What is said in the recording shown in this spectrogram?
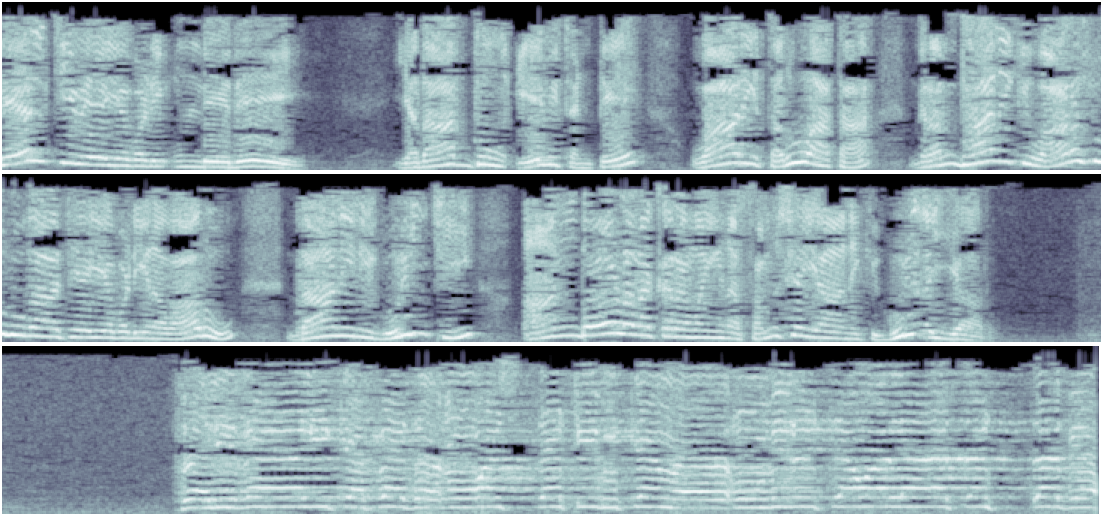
తేల్చివేయబడి ఉండేదే. యదార్థం ఏమిటంటే వారి తరువాత గ్రంథానికి వారసులుగా చేయబడిన వారు దానిని గురించి ఆందోళనకరమైన సంశయానికి గురి అయ్యారు فلذلك فدع واستقم كما أمرت ولا تتبع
